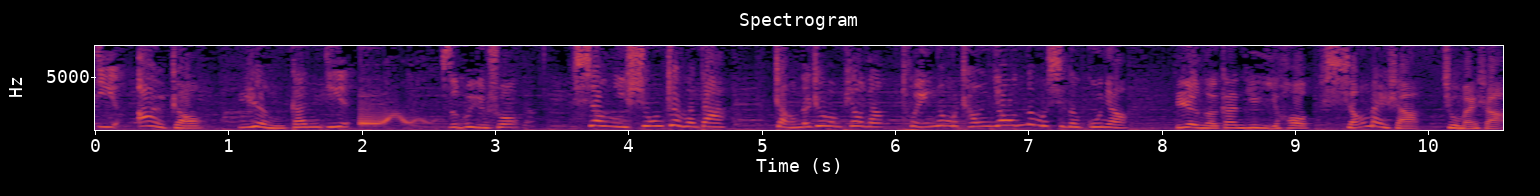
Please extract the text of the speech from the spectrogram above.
第二招，认干爹。子不语说：“像你胸这么大，长得这么漂亮，腿那么长，腰那么细的姑娘，认了干爹以后，想买啥就买啥。”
